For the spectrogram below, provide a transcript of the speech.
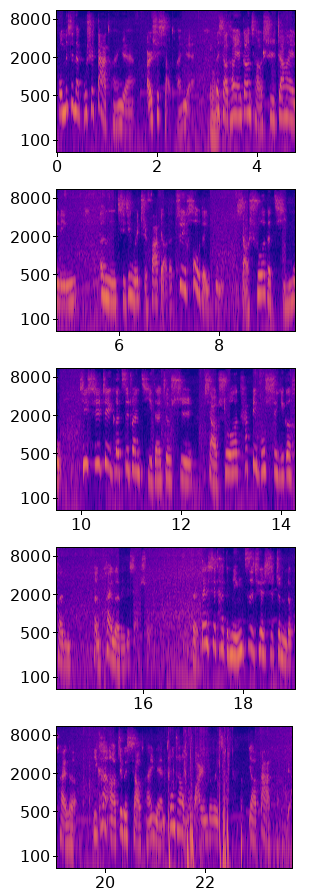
我们现在不是大团圆，而是小团圆。那小团圆刚巧是张爱玲。嗯，迄今为止发表的最后的一部小说的题目，其实这个自传体的就是小说，它并不是一个很很快乐的一个小说，对，但是它的名字却是这么的快乐。你看啊，这个小团圆，通常我们华人都会讲要大团圆，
